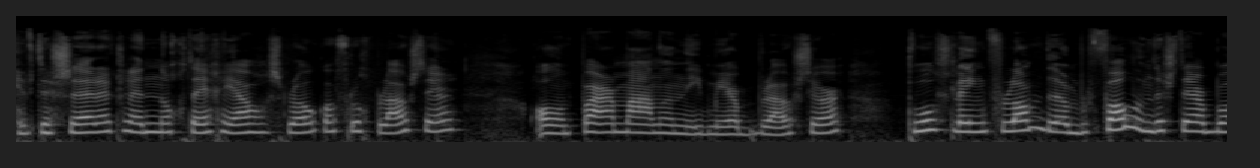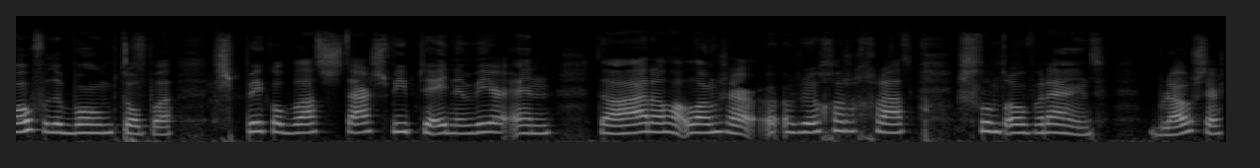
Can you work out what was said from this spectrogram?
Heeft de sterrenklen nog tegen jou gesproken? vroeg Blauwster. Al een paar maanden niet meer, Blauwster. Plotseling vlamde een bevallende ster boven de boomtoppen. Spikkelblad staart zwiepte heen en weer en de haren langs haar ruggengraat stond overeind. Blauwster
